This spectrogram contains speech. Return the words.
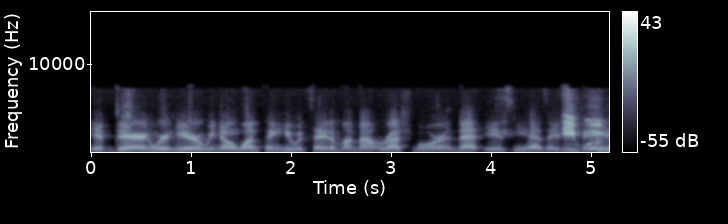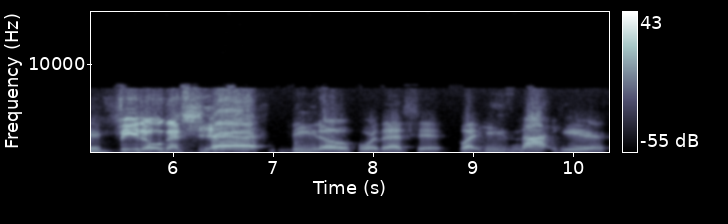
if darren were here we know one thing he would say to my mount rushmore and that is he has a He big would veto that shit. fat veto for that shit but he's not here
